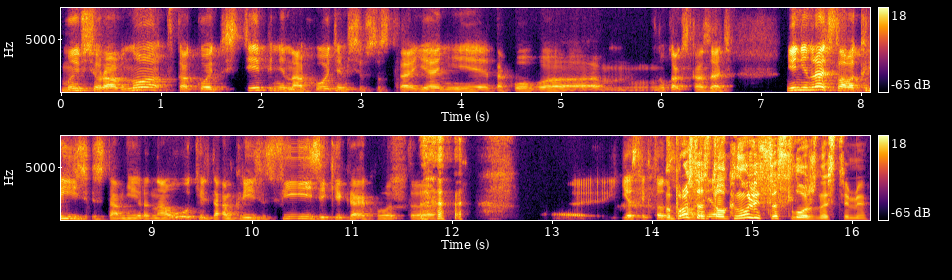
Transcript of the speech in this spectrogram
мы все равно в какой-то степени находимся в состоянии такого, ну как сказать, мне не нравится слова кризис там нейронауки или там кризис физики, как вот э, если кто-то Ну просто столкнулись со сложностями,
